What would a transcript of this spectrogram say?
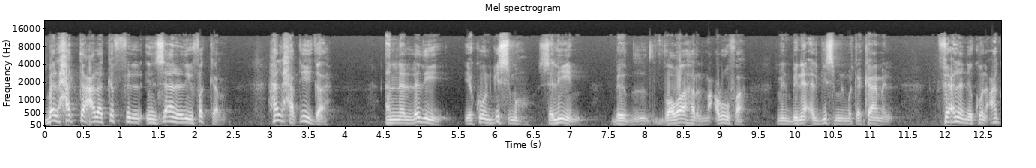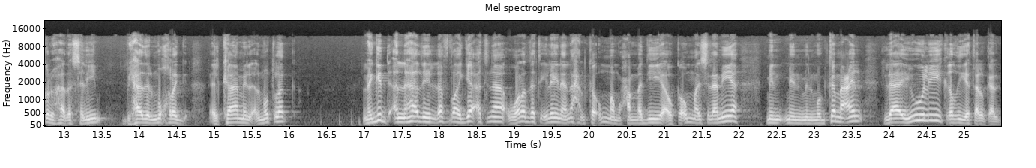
بل حتى على كف الإنسان الذي يفكر. هل حقيقة أن الذي يكون جسمه سليم بالظواهر المعروفة من بناء الجسم المتكامل فعلا يكون عقله هذا سليم بهذا المخرج الكامل المطلق؟ نجد أن هذه اللفظة جاءتنا وردت إلينا نحن كأمة محمدية أو كأمة إسلامية من من من مجتمع لا يولي قضية القلب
